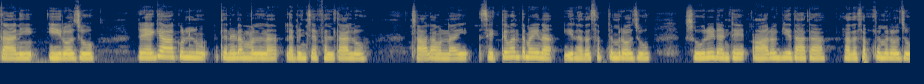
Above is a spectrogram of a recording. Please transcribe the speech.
కానీ ఈరోజు రేగి ఆకులను తినడం వలన లభించే ఫలితాలు చాలా ఉన్నాయి. శక్తివంతమైన ఈ రథసప్తమి రోజు సూర్యుడంటే ఆరోగ్యదాత రథసప్తమి రోజు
